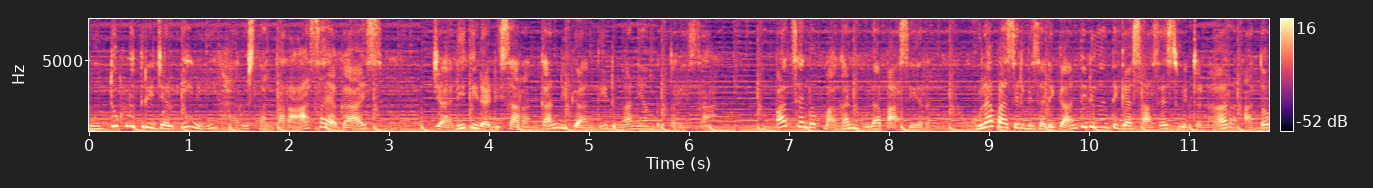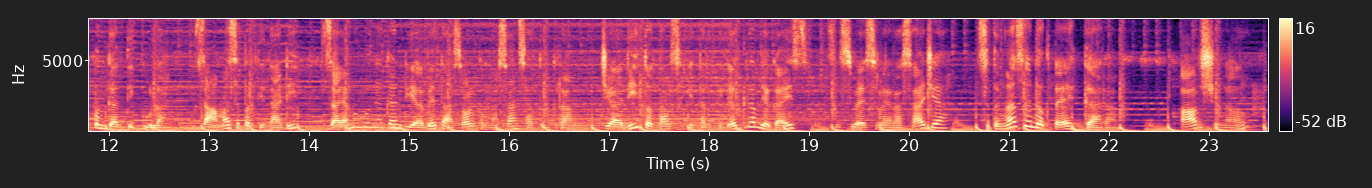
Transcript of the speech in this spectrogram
Untuk Nutrijel ini harus tanpa rasa ya guys. Jadi tidak disarankan diganti dengan yang berperisa. 4 sendok makan gula pasir. Gula pasir bisa diganti dengan 3 sachet sweetener atau pengganti gula. Sama seperti tadi, saya menggunakan diabetasol kemasan 1 gram. Jadi total sekitar 3 gram ya guys, sesuai selera saja. Setengah sendok teh garam. Optional.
